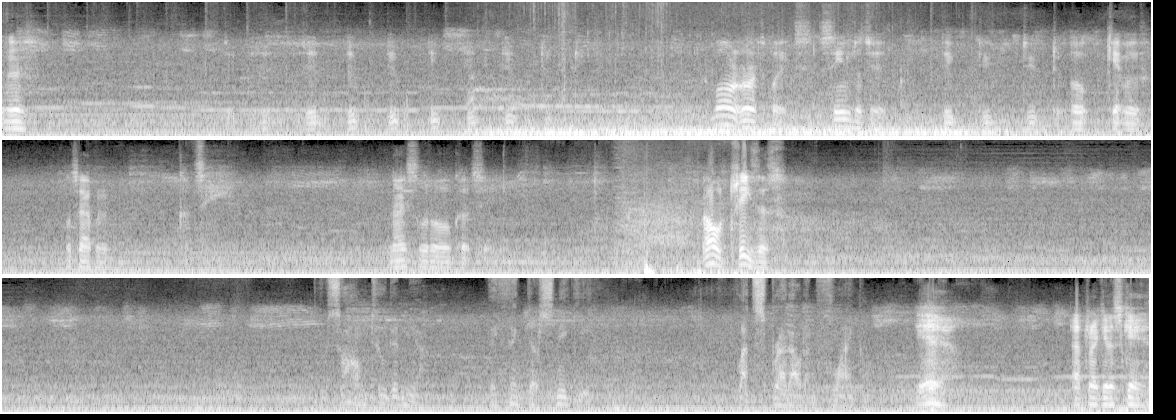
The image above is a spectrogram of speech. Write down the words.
Eh. More earthquakes. Seems legit. Oh, can't move. What's happening? Nice little cutscene. Oh, Jesus. You saw them too, didn't you? They think they're sneaky. Let's spread out and flank them. Yeah. After I get a scan.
